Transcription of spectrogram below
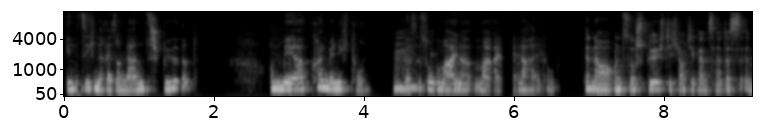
in sich eine Resonanz spürt. Und mehr können wir nicht tun. Mhm. Das ist so meine, meine Haltung. Genau, und so spüre ich dich auch die ganze Zeit. Das äh,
